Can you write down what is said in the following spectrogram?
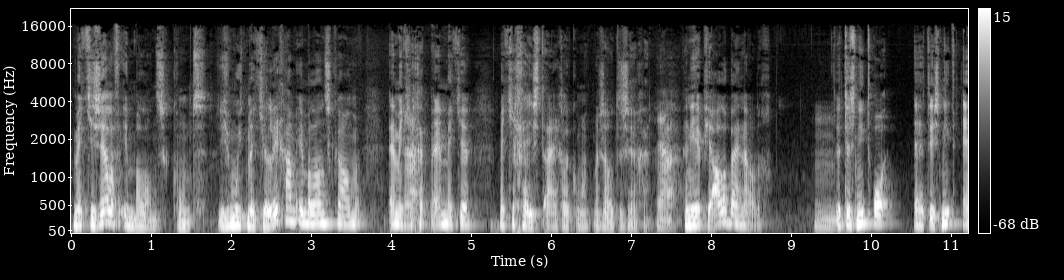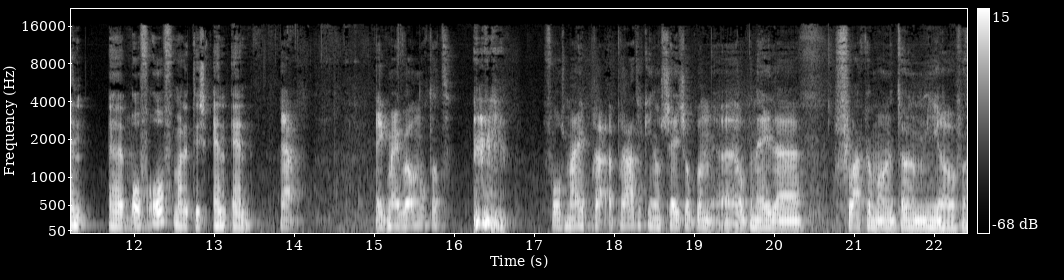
met jezelf in balans komt. Dus je moet met je lichaam in balans komen en met, Ja. je, en met, je, met je geest eigenlijk, om het maar zo te zeggen. Ja. En die heb je allebei nodig. Hmm. Het is niet, het is niet en eh, of of, maar het is en en. Ja. Ik merk wel nog dat... volgens mij pra- praat ik hier nog steeds op een, eh, op een hele vlakke, monotone manier over.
